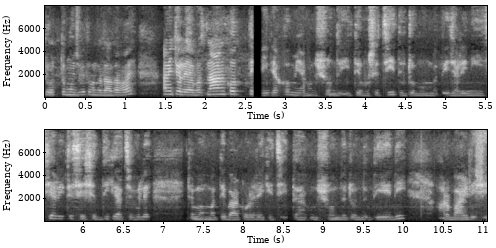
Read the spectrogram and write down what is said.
তোর তো মুছবে, তোমাদের দাদা ভাই। আমি চলে যাব স্নান করতে। এই দেখো, আমি এখন সন্ধ্যে দিতে বসেছি, দুটো মোমবাতি জ্বালিয়ে নিয়েছি, আর এটা শেষের দিকে আছে বলে এটা মোমবাতি বার করে রেখেছি। তো এখন সন্ধ্যে টন্ধে দিয়ে দিই। আর বাইরে সে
